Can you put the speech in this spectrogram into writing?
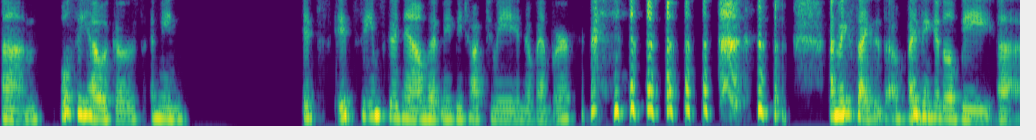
um, we'll see how it goes. I mean, it's it seems good now, but maybe talk to me in November. I'm excited though. I think it'll be uh,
